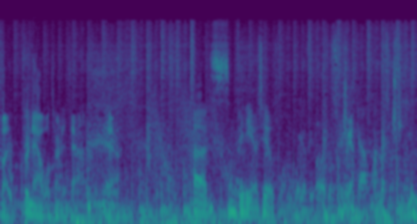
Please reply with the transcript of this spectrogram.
but for now, we'll turn it down. Yeah. Uh, this is some video too. one way or the other, so Here we check go. out my message to you.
